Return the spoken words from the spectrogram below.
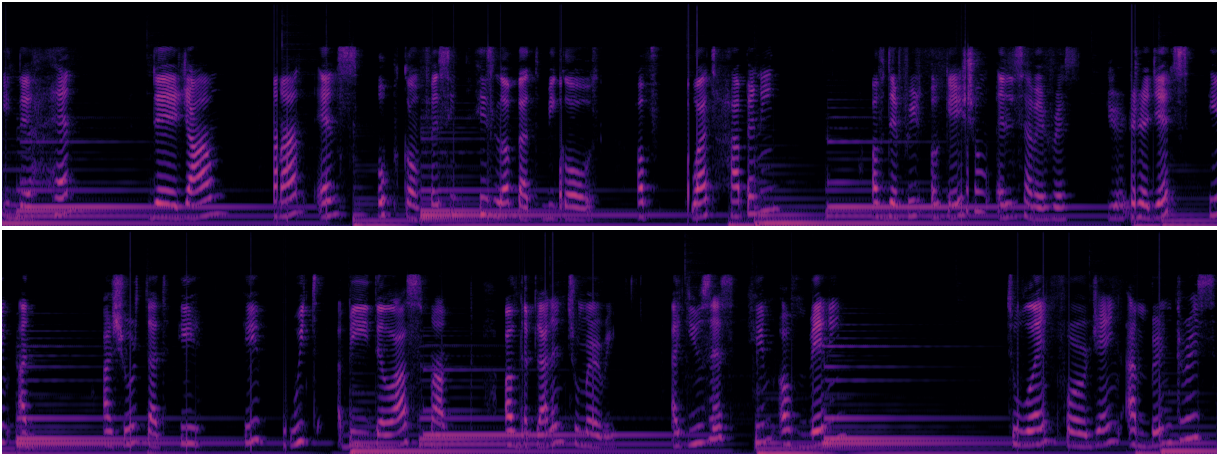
In the end, the young man ends up confessing his love but because of what happening of the first occasion Elizabeth rejects him and assures that he, he would be the last man of the planet to marry, accuses him of being to blame for Jane and Brinker's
